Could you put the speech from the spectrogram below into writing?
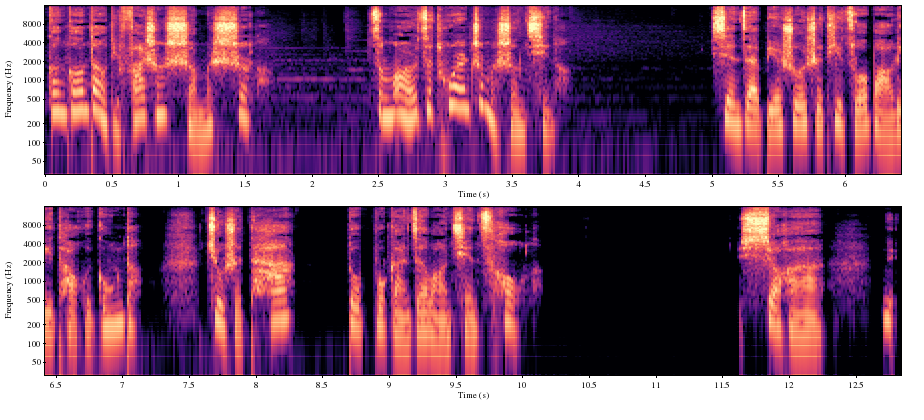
刚刚到底发生什么事了？怎么儿子突然这么生气呢？现在别说是替左宝丽讨回公道，就是他都不敢再往前凑了。萧寒，你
